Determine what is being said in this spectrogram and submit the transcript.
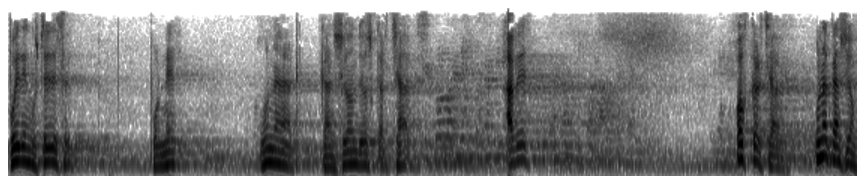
pueden ustedes poner una canción de Oscar Chávez. A ver, Oscar Chávez, una canción.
